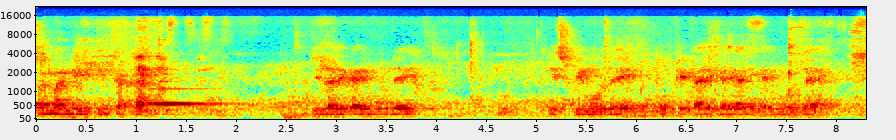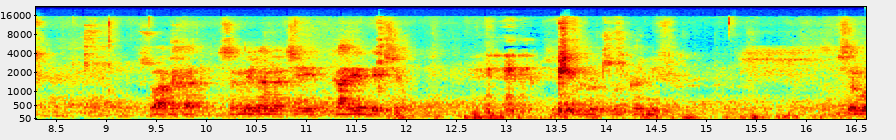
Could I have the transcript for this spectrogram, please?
सन्मान्य नितीन काका जिल्हाधिकारी महोदय एस पी महोदय मुख्य कार्यकारी अधिकारी महोदय स्वागतात. संमेलनाचे कार्याध्यक्ष श्री मनोज कुलकर्णी. सर्व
